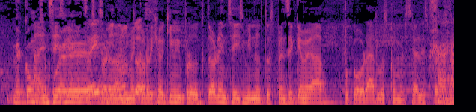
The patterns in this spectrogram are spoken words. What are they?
de cómo Ah, se en 6 puede... minutos, Seis perdón, me minutos. corrigió aquí mi productor en 6 minutos. Pensé que me iba a cobrar los comerciales, pero no.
